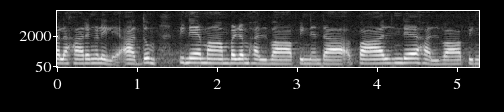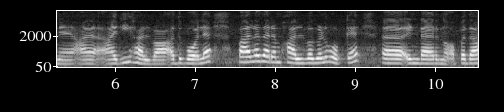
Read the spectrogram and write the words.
പലഹാരങ്ങളില്ലേ അതും. പിന്നെ മാമ്പഴം ഹൽവ പിന്നെന്താ പാലിന്റെ ഹൽവ പിന്നെ അരി ഹൽവ അതുപോലെ പലതരം ഹൽവകളും ഒക്കെ ഉണ്ടായിരുന്നു. അപ്പോൾ ഇതാ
